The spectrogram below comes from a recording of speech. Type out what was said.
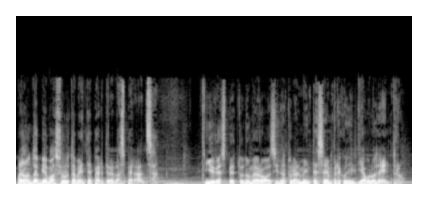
Ma non dobbiamo assolutamente perdere la speranza. Io vi aspetto numerosi, naturalmente sempre con il diavolo dentro.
